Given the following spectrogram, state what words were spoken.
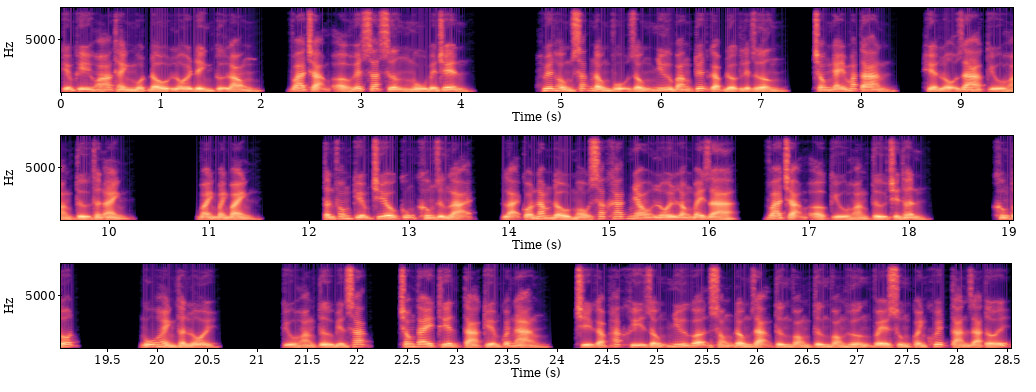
kiếm khí hóa thành một đầu lôi đỉnh cự long, va chạm ở huyết sát xương mù bên trên. Huyết hồng sắc nồng vụ giống như băng tuyết gặp được liệt dương, trong nháy mắt tan, hiện lộ ra cựu hoàng tử thân ảnh. Bành bành bành. Tần Phong kiếm chiêu cũng không dừng lại, lại có năm đầu màu sắc khác nhau lôi long bay ra, va chạm ở cựu hoàng tử trên thân. Không tốt. Ngũ hành thần lôi. Cựu hoàng tử biến sắc, trong tay thiên tà kiếm quét ngang, chỉ gặp hắc khí giống như gợn sóng đồng dạng từng vòng từng vòng hướng về xung quanh khuyết tán ra tới.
